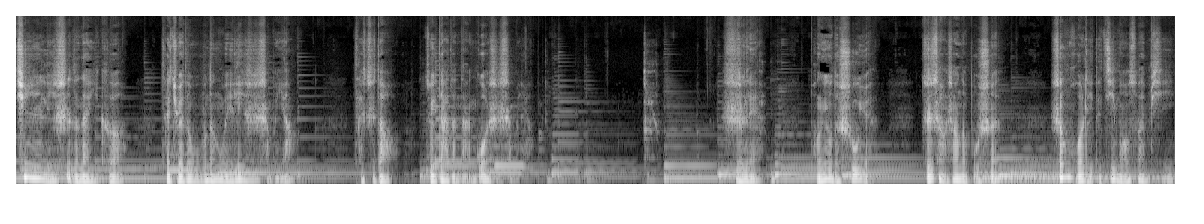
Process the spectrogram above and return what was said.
亲人离世的那一刻，才觉得无能为力是什么样，才知道最大的难过是什么样。失恋、朋友的疏远、职场上的不顺、生活里的鸡毛蒜皮，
